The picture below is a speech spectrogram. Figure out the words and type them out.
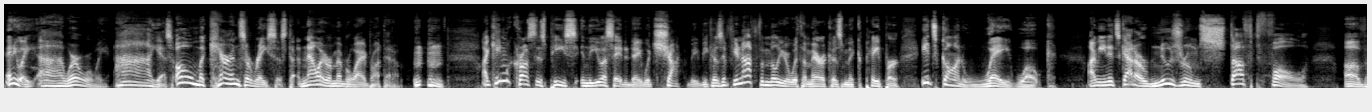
anyway, uh, where were we? Ah, yes. Oh, McCarran's a racist. Now I remember why I brought that up. I came across this piece in the USA Today, which shocked me because if you're not familiar with America's McPaper, it's gone way woke. I mean, it's got a newsroom stuffed full of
